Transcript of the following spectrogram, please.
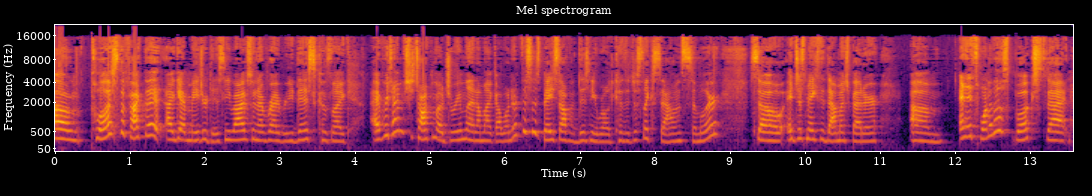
um, plus the fact that I get major Disney vibes whenever I read this, because like every time she's talking about Dreamland, I'm like, I wonder if this is based off of Disney World, because it just like sounds similar. So it just makes it that much better. Um, and it's one of those books that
